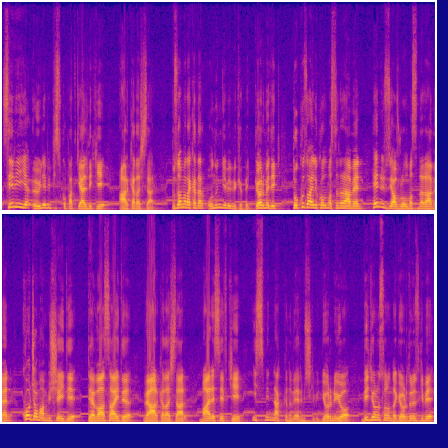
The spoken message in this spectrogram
seriye öyle bir psikopat geldi ki arkadaşlar bu zamana kadar onun gibi bir köpek görmedik. 9 aylık olmasına rağmen, henüz yavru olmasına rağmen kocaman bir şeydi, devasaydı ve arkadaşlar maalesef ki isminin hakkını vermiş gibi görünüyor. Videonun sonunda gördüğünüz gibi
